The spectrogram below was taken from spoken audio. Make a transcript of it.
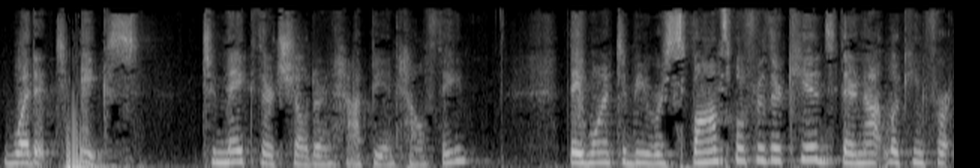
what it takes to make their children happy and healthy. They want to be responsible for their kids. They're not looking for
